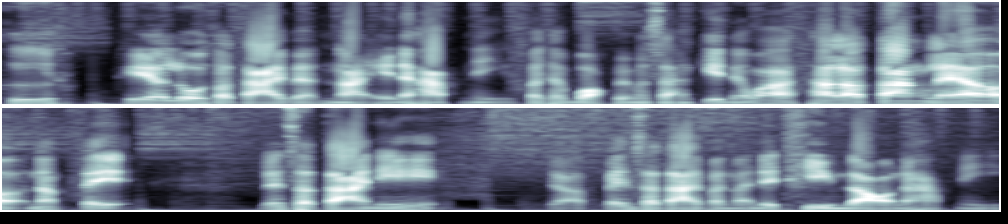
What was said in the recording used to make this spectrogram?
คือ player low สไตล์แบบไหนนะครับ นี่ก็จะบอกเป็นภาษาอังกฤษนะว่าถ้าเราตั้งแล้วนักเตะเล่นสไตล์นี้จะเป็นสไตล์แบบไหนในทีมเรานะครับนี่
